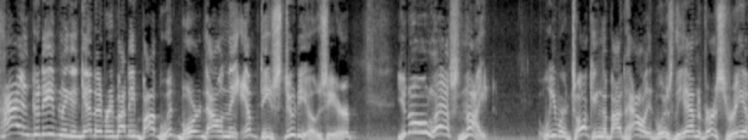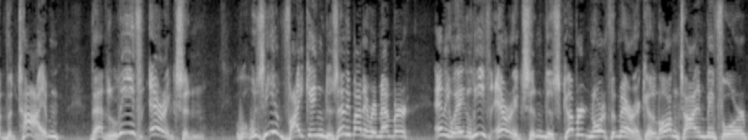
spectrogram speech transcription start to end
hi and good evening again, everybody. Bob Whitmore down in the empty studios here. You know, last night we were talking about how it was the anniversary of the time that Leif Erikson was he a Viking? Does anybody remember? Anyway, Leif Erikson discovered North America a long time before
